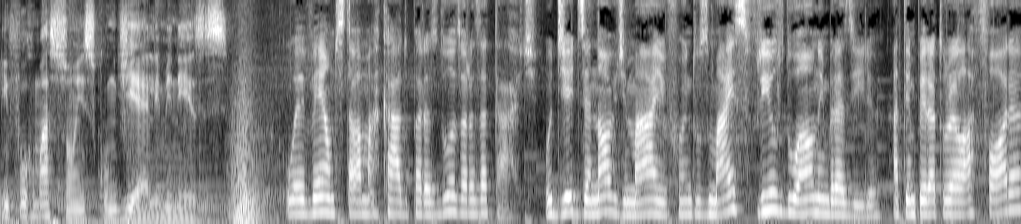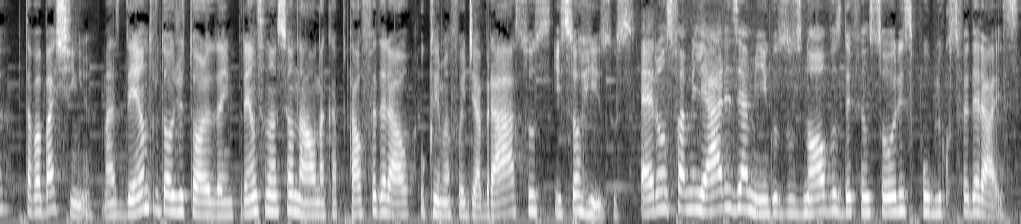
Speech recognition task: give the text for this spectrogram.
Informações com Diele Menezes. O evento estava marcado para as duas horas da tarde. O dia 19 de maio foi um dos mais frios do ano em Brasília. A temperatura lá fora estava baixinha, mas dentro do auditório da Imprensa Nacional, na capital federal, o clima foi de abraços e sorrisos. Eram os familiares e amigos dos novos defensores públicos federais.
